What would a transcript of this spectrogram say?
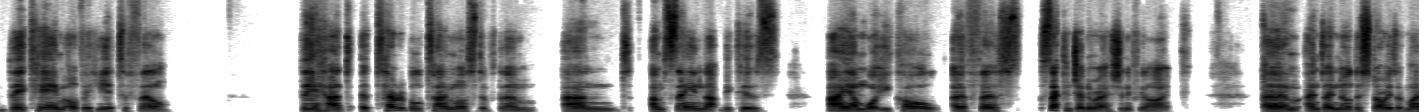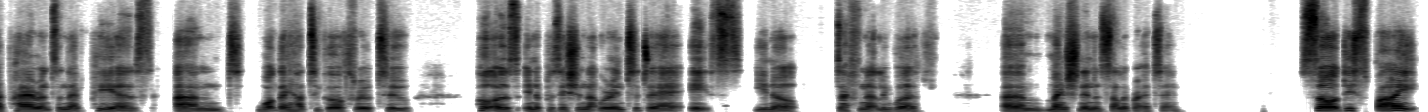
they came over here to fill. They had a terrible time, most of them. And I'm saying that because I am what you call a first, second generation, if you like. Um, and I know the stories of my parents and their peers and what they had to go through to put us in a position that we're in today. It's, you know, definitely worth um, mentioning and celebrating. So despite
